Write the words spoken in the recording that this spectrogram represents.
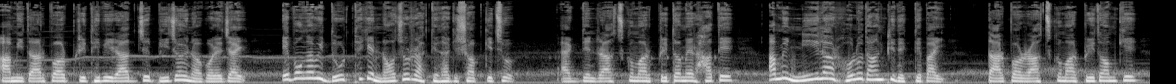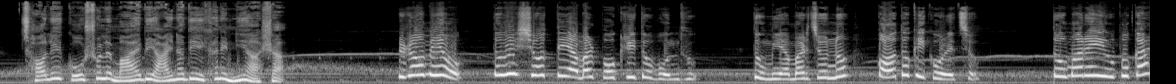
আমি তারপর পৃথিবী রাজ্যে বিজয়নগরে যাই, এবং আমি দূর থেকে নজর রাখতে থাকি সবকিছু। একদিন রাজকুমার প্রীতমের হাতে আমি নীল আর হলুদ আংটি দেখতে পাই। তারপর রাজকুমার প্রীতমকে ছলে কৌশলে মায়াবী আয়না দিয়ে এখানে নিয়ে আসা। রোমিও, তুমি সত্যি আমার প্রকৃত বন্ধু। তুমি আমার জন্য কত কি করেছ। তোমার এই উপকার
